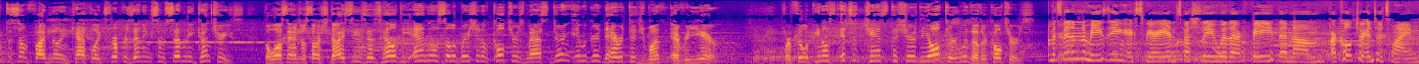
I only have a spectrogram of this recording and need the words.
home to some 5 million Catholics representing some 70 countries. The Los Angeles Archdiocese has held the annual celebration of cultures mass during Immigrant Heritage Month every year. For Filipinos, it's a chance to share the altar with other cultures. Um, it's been an amazing experience, especially with our faith and um, our culture intertwined.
